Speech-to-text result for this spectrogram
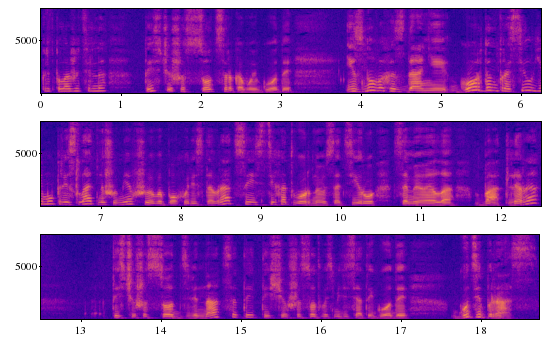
предположительно, 1640 годы. Из новых изданий Гордон просил ему прислать нашумевшую в эпоху реставрации стихотворную сатиру Сэмюэла Батлера 1612-1680 годы «Гудибрас»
